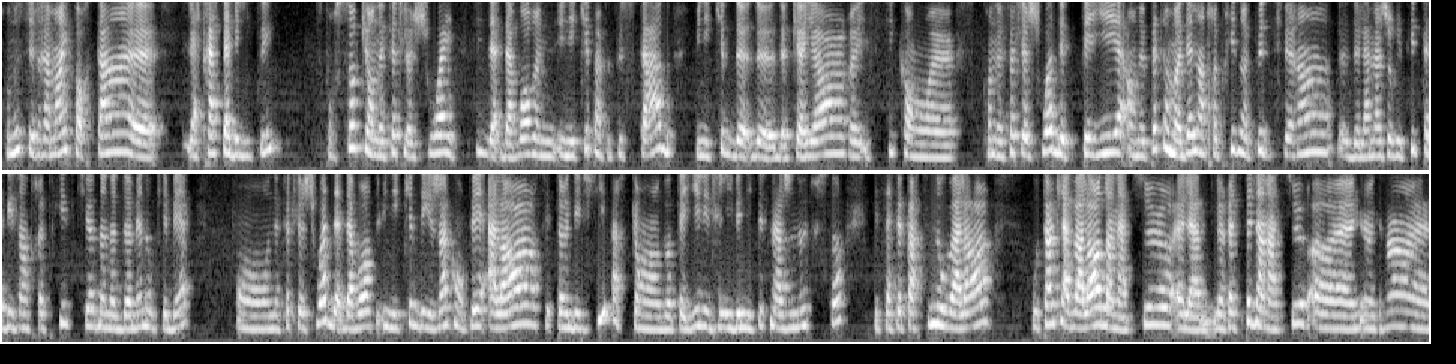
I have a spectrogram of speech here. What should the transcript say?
Pour nous, c'est vraiment important euh, la traçabilité. C'est pour ça qu'on a fait le choix ici d'avoir une, équipe un peu plus stable, une équipe de, de, cueilleurs ici qu'on a fait le choix de payer. On a peut-être un modèle d'entreprise un peu différent de la majorité, peut-être des entreprises qui œuvrent dans notre domaine au Québec. On a fait le choix d'avoir une équipe des gens qu'on paie à l'heure. C'est un défi parce qu'on doit payer les, bénéfices marginaux tout ça, mais ça fait partie de nos valeurs. Autant que la valeur de la nature, euh, le respect de la nature euh,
